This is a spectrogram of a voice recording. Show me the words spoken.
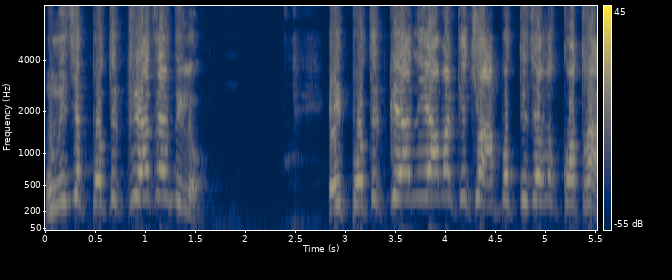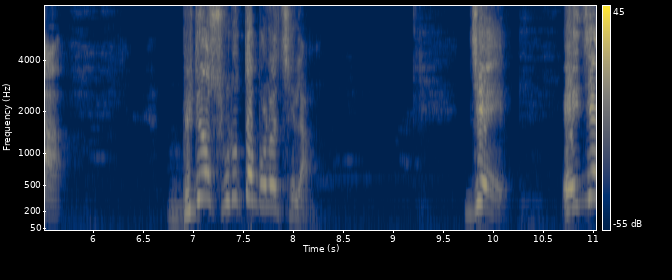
উনি যে প্রতিক্রিয়াটা দিল এই প্রতিক্রিয়া নিয়ে আমার কিছু আপত্তিজনক কথা ভিডিও শুরুতে বলেছিলাম যে এই যে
